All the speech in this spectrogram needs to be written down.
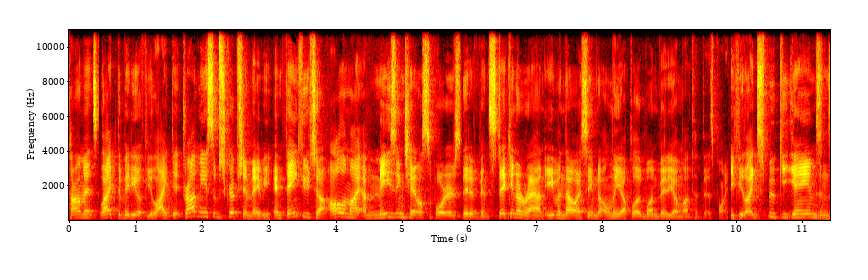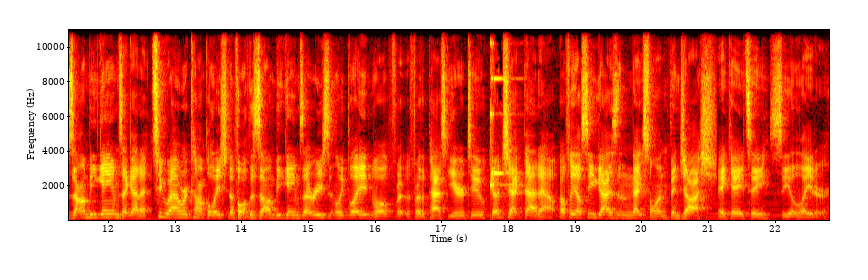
comments, like the video if you liked it, drop me a subscription maybe, and thank you to all of my amazing channel supporters that have been sticking around even though I seem to only upload one video a month at this point. If you like spooky games and zombie games, I got a two hour compilation of all the zombie games I recently played, well, for, for the past year or two. Go check that out. Hopefully I'll see you guys in the next one. Been Josh, aka T. See you later.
